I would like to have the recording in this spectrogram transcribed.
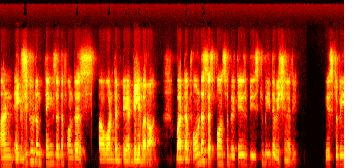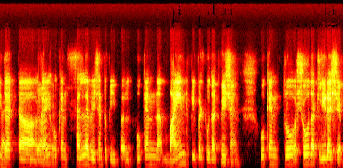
and execute on things that the founders uh, want them to uh, deliver on. But the founder's responsibility is, is to be the visionary, is to be right. that uh, guy who can sell a vision to people, who can uh, bind people to that vision, who can throw show that leadership.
